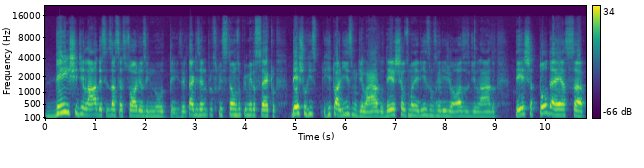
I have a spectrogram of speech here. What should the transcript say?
deixe de lado esses acessórios inúteis. Ele está dizendo para os cristãos do primeiro século: deixa o ritualismo de lado, deixa os maneirismos religiosos de lado, deixa toda essa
